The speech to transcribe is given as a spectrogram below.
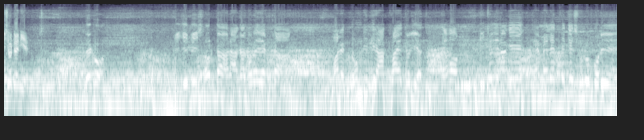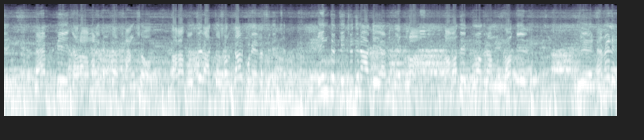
বিষয়টা নিয়ে? দেখুন বিজেপি সরকার আগাগোড়ে একটা মানে দুর্নীতির আখ্যায় জড়িয়ে আছে। যেমন কিছুদিন আগে এমএলএ থেকে শুরু করে এমপি যারা আমার এখানকার সাংসদ, তারা বলছে রাজ্য সরকার কোনো এনএসি দিচ্ছে না। কিন্তু কিছুদিন আগে আমি দেখলাম আমাদের কুমাগ্রাম ব্লকের যে এমএলএ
